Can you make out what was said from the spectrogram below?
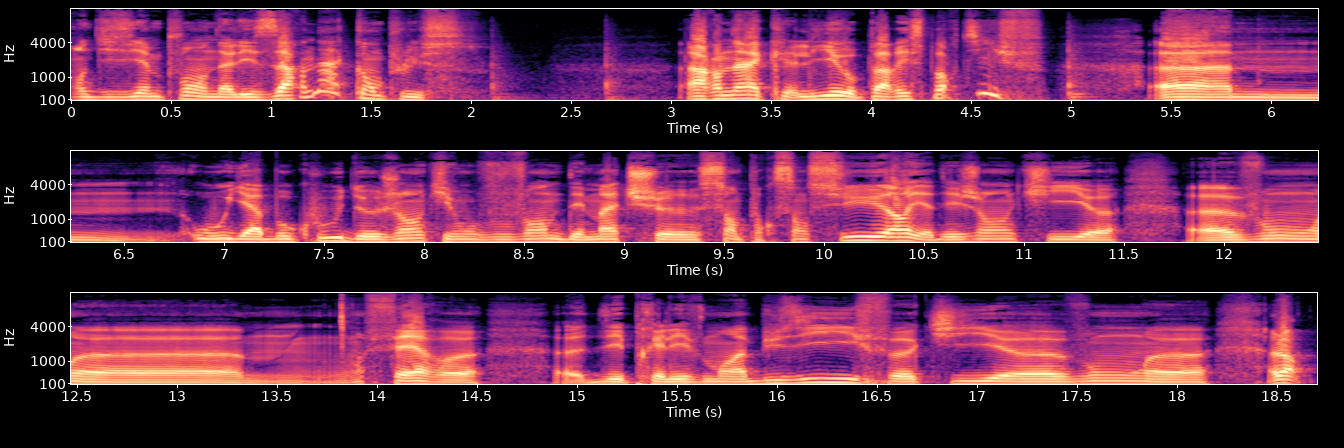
en dixième point, on a les arnaques en plus. Arnaques liées aux paris sportifs. Euh, où il y a beaucoup de gens qui vont vous vendre des matchs 100% euh, sûrs, il y a des gens qui euh, vont faire des prélèvements abusifs, qui vont... alors,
